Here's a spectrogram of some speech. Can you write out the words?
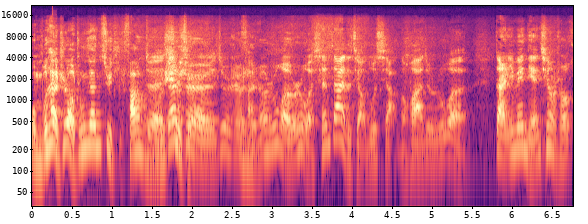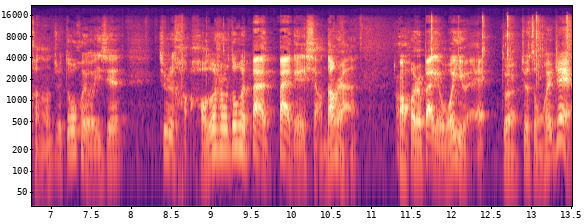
我们不太知道中间具体发生了什么事情。但是就是反正如果是我现在的角度想的话，就是如果，但是因为年轻的时候可能就都会有一些，就是好好多时候都会败败给想当然，啊。或者败给我以为，对，就总会这样。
